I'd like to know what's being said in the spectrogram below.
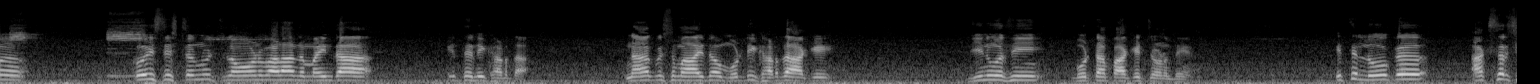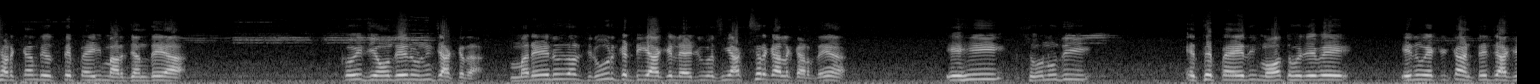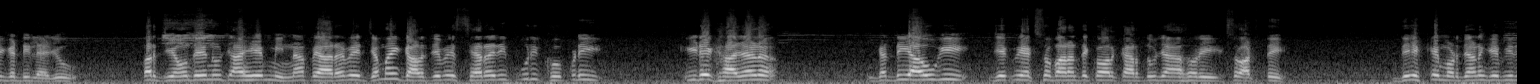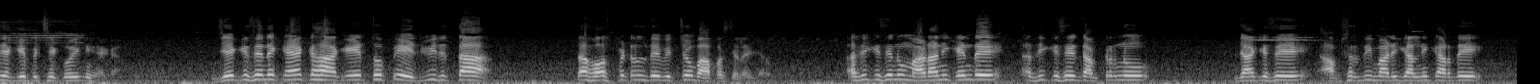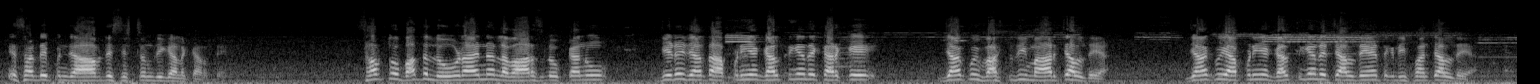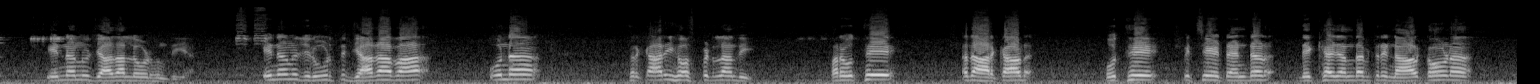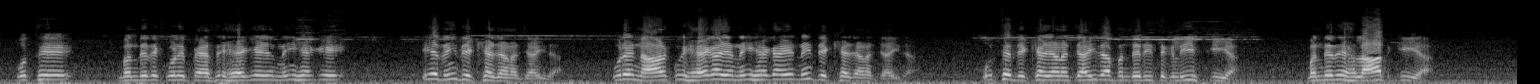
ਕੋਈ ਸਿਸਟਮ ਨੂੰ ਚਲਾਉਣ ਵਾਲਾ ਨੁਮਾਇੰਦਾ ਇੱਥੇ ਨਹੀਂ ਖੜਦਾ। ਨਾ ਕੋਈ ਸਮਾਜ ਦਾ ਉਹ ਮੋਢੀ ਖੜਦਾ ਆ ਕੇ ਜਿਹਨੂੰ ਅਸੀਂ ਵੋਟਾਂ ਪਾ ਕੇ ਚੁਣਦੇ ਆ ਇੱਥੇ ਲੋਕ ਅਕਸਰ ਸੜਕਾਂ ਦੇ ਉੱਤੇ ਪਈ ਮਰ ਜਾਂਦੇ ਆ। ਕੋਈ ਜਿਉਂਦੇ ਨੂੰ ਨਹੀਂ ਚੱਕਦਾ। ਮਰੇ ਨੂੰ ਤਾਂ ਜ਼ਰੂਰ ਗੱਡੀ ਆ ਕੇ ਲੈ ਜੂ। ਅਸੀਂ ਅਕਸਰ ਗੱਲ ਕਰਦੇ ਆ ਇਹੀ ਸੋਨੂ ਦੀ ਇੱਥੇ ਪਏ ਦੀ ਮੌਤ ਹੋ ਜਾਵੇ, ਇਹਨੂੰ ਇੱਕ ਘੰਟੇ ਜਾ ਕੇ ਗੱਡੀ ਲੈ ਜੂ। ਪਰ ਜਿਉਂਦੇ ਨੂੰ ਚਾਹੇ ਮਹੀਨਾ ਪਿਆ ਰਵੇ ਜਮਾ ਹੀ ਗਲ ਜਾਵੇ ਸਿਰ ਦੀ ਪੂਰੀ ਖੋਪੜੀ ਕੀੜੇ ਖਾ ਜਾਣ। ਗੱਡੀ ਆਊਗੀ, ਜੇ ਕੋਈ 112 ਤੇ ਕਾਲ ਕਰ ਦੂ ਜਾਂ ਸੌਰੀ 108 ਤੇ, ਦੇਖ ਕੇ ਮੁੜ ਜਾਣਗੇ ਵੀ ਇਹਦੇ ਅੱਗੇ ਪਿੱਛੇ ਕੋਈ ਨਹੀਂ ਹੈਗਾ। ਜੇ ਕਿਸੇ ਨੇ ਕਹਿ ਕਹਾ ਕੇ ਇੱਥੋਂ ਭੇਜ ਵੀ ਦਿੱਤਾ, ਤਾਂ ਹਸਪੀਟਲ ਦੇ ਵਿੱਚੋਂ ਵਾਪਸ ਚਲੇ ਜਾਓ। ਅਸੀਂ ਕਿਸੇ ਨੂੰ ਮਾੜਾ ਨਹੀਂ ਕਹਿੰਦੇ, ਅਸੀਂ ਕਿਸੇ ਡਾਕਟਰ ਨੂੰ ਜਾਂ ਕਿਸੇ ਅਫਸਰ ਦੀ ਮਾੜੀ ਗੱਲ ਨਹੀਂ ਕਰਦੇ। ਇਹ ਸਾਡੇ ਪੰਜਾਬ ਦੇ ਸਿਸਟਮ ਦੀ ਗੱਲ ਕਰਦੇ ਸਭ ਤੋਂ ਵੱਧ ਲੋੜ ਆ ਇਹਨਾਂ ਲਵਾਰਸ ਲੋਕਾਂ ਨੂੰ, ਜਿਹੜੇ ਜਾਂ ਤਾਂ ਆਪਣੀਆਂ ਗਲਤੀਆਂ ਦੇ ਕਰਕੇ ਜਾਂ ਕੋਈ ਵਕਤ ਦੀ ਮਾਰ ਚੱਲਦੇ ਆ, ਜਾਂ ਕੋਈ ਆਪਣੀਆਂ ਗਲਤੀਆਂ ਦੇ ਚੱਲਦੇ ਆ, ਤਕਲੀਫਾਂ ਚੱਲਦੇ ਆ। ਇਹਨਾਂ ਨੂੰ ਜ਼ਿਆਦਾ ਲੋੜ ਹੁੰਦੀ ਆ। ਇਹਨਾਂ ਨੂੰ ਜ਼ਰੂਰਤ ਜ਼ਿਆਦਾ ਵਾ ਉਹਨਾਂ ਸਰਕਾਰੀ ਹਸਪੀਟਲਾਂ ਦੀ। ਪਰ ਉੱਥੇ ਆਧਾਰ ਕਾਰਡ, ਉੱਥੇ ਪਿੱਛੇ ਅਟੈਂਡਰ ਦੇਖਿਆ ਜਾਂਦਾ ਵੀ ਤੇਰੇ ਨਾਲ ਕੌਣ ਆ? ਉੱਥੇ ਬੰਦੇ ਦੇ ਕੋਲੇ ਪੈਸੇ ਹੈਗੇ ਜਾਂ ਨਹੀਂ ਹੈਗੇ, ਇਹ ਨਹੀਂ ਦੇਖਿਆ ਜਾਣਾ ਚਾਹੀਦਾ। ਉਹਦੇ ਨਾਲ ਕੋਈ ਹੈਗਾ ਜਾਂ ਨਹੀਂ ਹੈਗਾ, ਇਹ ਨਹੀਂ ਦੇਖਿਆ ਜਾਣਾ ਚਾਹੀਦਾ। ਉੱਥੇ ਦੇਖਿਆ ਜਾਣਾ ਚਾਹੀਦਾ ਬੰਦੇ ਦੀ ਤਕਲੀਫ ਕੀ ਆ? ਬੰਦੇ ਦੇ ਹਾਲਾਤ ਕੀ ਆ?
